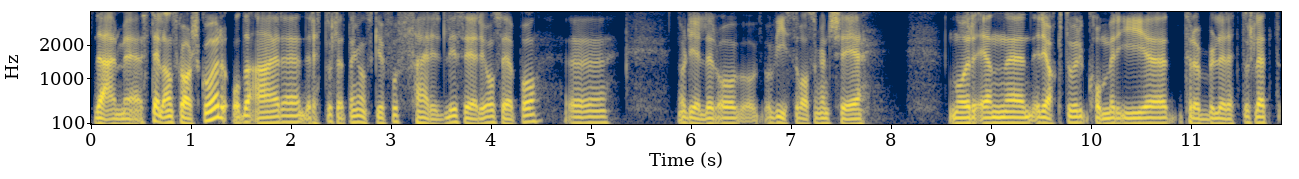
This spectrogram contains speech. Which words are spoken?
Det er med Stellan Skarsgård, og det er eh, rett og slett en ganske forferdelig serie å se på eh, når det gjelder å, vise hva som kan skje når en eh, reaktor kommer i eh, trøbbel, rett og slett.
